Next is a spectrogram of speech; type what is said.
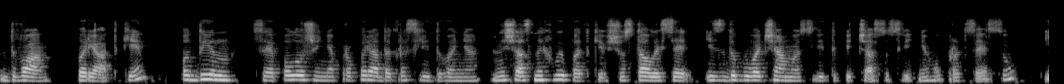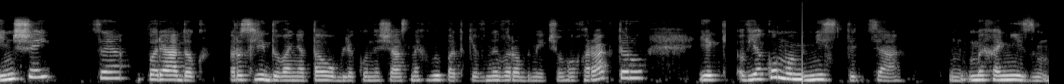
два порядки. Один це положення про порядок розслідування нещасних випадків, що сталися із здобувачами освіти під час освітнього процесу. Інший це порядок розслідування та обліку нещасних випадків невиробничого характеру, в якому міститься механізм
